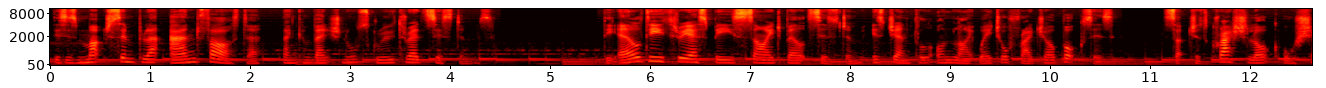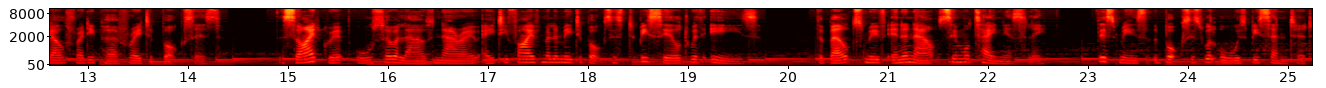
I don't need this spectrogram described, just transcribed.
This is much simpler and faster than conventional screw thread systems. The LD3SB's side belt system is gentle on lightweight or fragile boxes, such as crash lock or shelf ready perforated boxes. The side grip also allows narrow 85mm boxes to be sealed with ease. The belts move in and out simultaneously. This means that the boxes will always be centred,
